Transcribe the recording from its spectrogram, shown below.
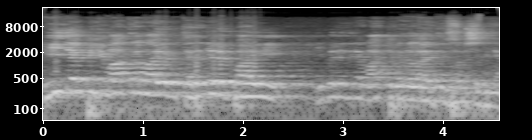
ബി ജെ പിക്ക് മാത്രമായ ഒരു തെരഞ്ഞെടുപ്പായി ഇവരിതിനെ മാറ്റുമെന്നുള്ള സംശയമില്ല.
